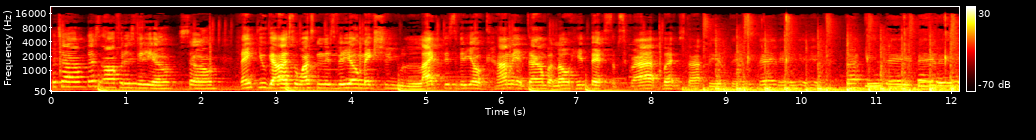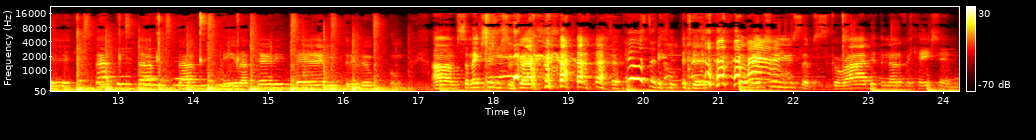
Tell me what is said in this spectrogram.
But y'all, that's all for this video. So thank you guys for watching this video. Make sure you like this video, comment down below, hit that subscribe button. Stop being petty, petty. Stop being petty, petty. Um, so make sure you subscribe. It was the so make sure you subscribe, hit the notification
